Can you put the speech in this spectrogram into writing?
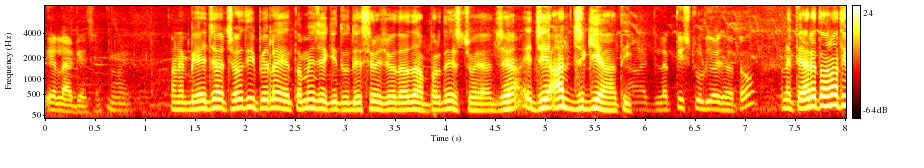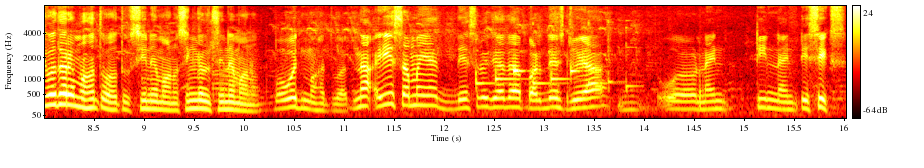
એ લાગે છે. અને બે હજાર છ થી પહેલા તમે જે કીધું દેશરે જોયા દાદા પરદેશ જોયા જ્યાં જે આ જ જગ્યા હતી. લકી સ્ટુડિયો જ હતો. અને ત્યારે તો આનાથી વધારે મહત્વ હતું સિનેમાનું સિંગલ સિનેમાનું. બહુ જ મહત્વ. હતું. ના એ સમયે દેશરે જોયા પરદેશ જોયા નાઇન્ટીન નાઇન્ટી સિક્સ.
